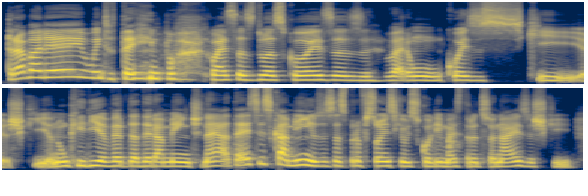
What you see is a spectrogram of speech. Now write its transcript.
Trabalhei muito tempo com essas duas coisas. Eram coisas que acho que eu não queria verdadeiramente, né? Até esses caminhos, essas profissões que eu escolhi mais tradicionais, acho que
